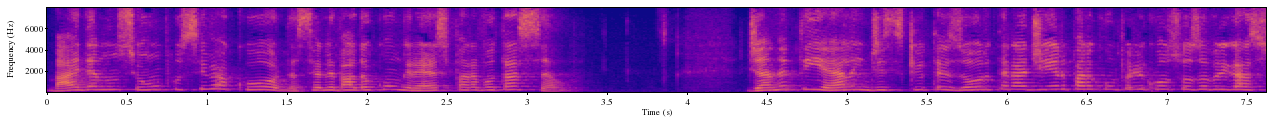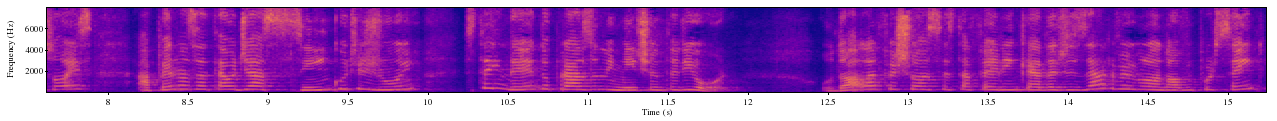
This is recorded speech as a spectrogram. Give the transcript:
Biden anunciou um possível acordo a ser levado ao Congresso para votação. Janet Yellen disse que o Tesouro terá dinheiro para cumprir com suas obrigações apenas até o dia 5 de junho, estendendo o prazo limite anterior. O dólar fechou a sexta-feira em queda de 0,9%,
